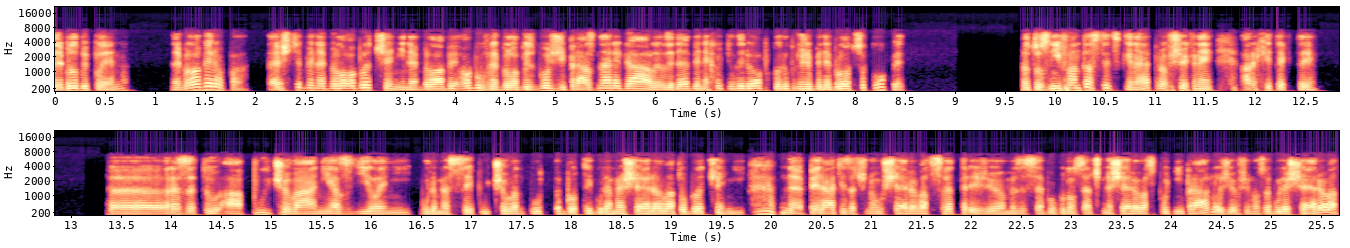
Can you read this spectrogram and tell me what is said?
Nebyl by plyn, nebyla by ropa, a ještě by nebylo oblečení, nebyla by obuv, nebylo by zboží, prázdné regály, lidé by nechodili do obchodu, protože by nebylo co koupit. No to zní fantasticky, ne? Pro všechny architekty e, rezetu a půjčování a sdílení. Budeme si půjčovat boty, budeme šérovat oblečení. Ne, Piráti začnou šérovat svetry, že jo, mezi sebou. Potom se začne šérovat spodní prádlo, že jo, všechno se bude šérovat,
